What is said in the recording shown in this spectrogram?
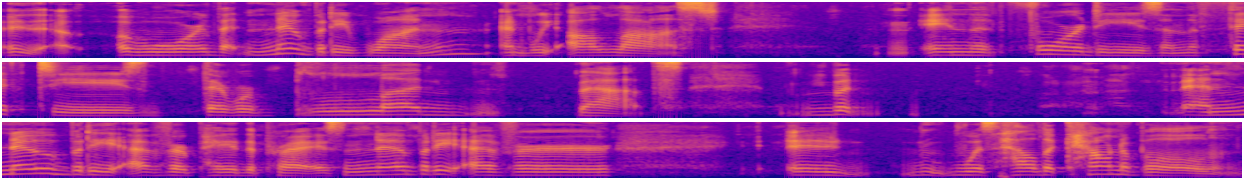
a war that nobody won, and we all lost. In the 40s and the 50s, there were blood baths. But and nobody ever paid the price. Nobody ever uh, was held accountable.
